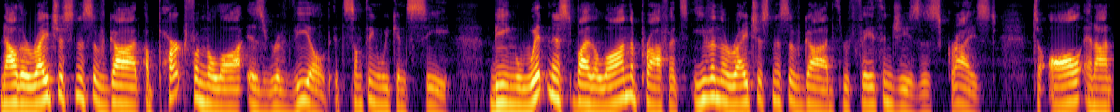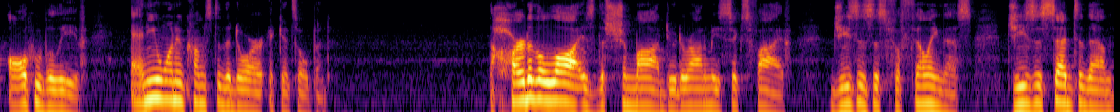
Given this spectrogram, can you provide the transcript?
"Now the righteousness of God apart from the law is revealed. It's something we can see, being witnessed by the law and the prophets, even the righteousness of God through faith in Jesus Christ to all and on all who believe." anyone who comes to the door, it gets opened. The heart of the law is the Shema, Deuteronomy 6 5. Jesus is fulfilling this. Jesus said to them,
